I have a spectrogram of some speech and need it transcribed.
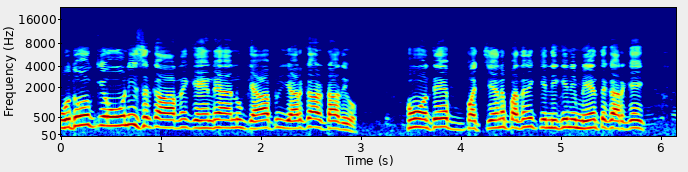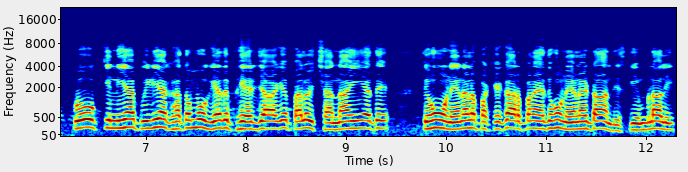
ਉਦੋਂ ਕਿਉਂ ਨਹੀਂ ਸਰਕਾਰ ਨੇ ਕਿਸੇ ਨੇ ਇਹਨੂੰ ਕਿਹਾ ਵੀ ਯਾਰ ਘਰ ਹਟਾ ਦਿਓ? ਹੁਣ ਤੇ ਬੱਚਿਆਂ ਨੇ ਪਤਾ ਨਹੀਂ ਕਿੰਨੀ ਕਿੰਨੀ ਮਿਹਨਤ ਕਰਕੇ ਉਹ ਕਿੰਨੀਆਂ ਪੀੜ੍ਹੀਆਂ ਖਤਮ ਹੋ ਗਈਆਂ ਤੇ ਫਿਰ ਜਾ ਕੇ ਪਹਿਲਾਂ ਛਾਨਾ ਹੀ ਹੈ ਤੇ ਤੇ ਹੁਣ ਇਹਨਾਂ ਨੇ ਪੱਕੇ ਘਰ ਬਣਾਏ ਤੇ ਹੁਣ ਇਹਨਾਂ ਨੇ ਢਾਣ ਦੀ ਸਕੀਮ ਬਣਾ ਲਈ।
